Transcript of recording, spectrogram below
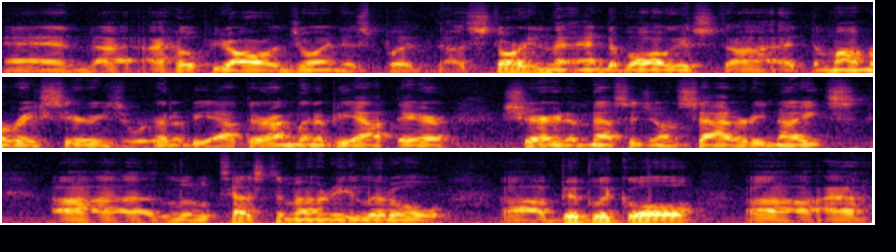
And uh, I hope you're all enjoying this. But uh, starting the end of August uh, at the Mama Ray series, we're going to be out there. I'm going to be out there sharing a message on Saturday nights. Uh, little testimony, little uh, biblical. Uh, I,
